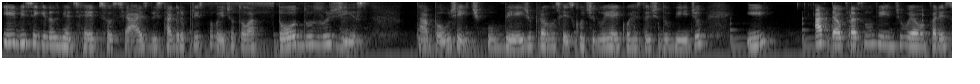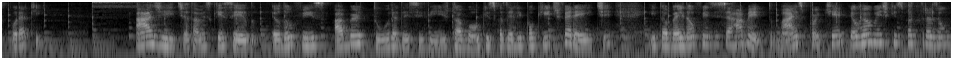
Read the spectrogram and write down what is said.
e me seguir nas minhas redes sociais, no Instagram principalmente, eu tô lá todos os dias. Tá bom, gente? Um beijo para vocês. Continuem aí com o restante do vídeo e até o próximo vídeo. Eu apareço por aqui. Ah, gente, já tava esquecendo. Eu não fiz abertura desse vídeo, tá bom? quis fazer ele um pouquinho diferente. E também não fiz encerramento. Mas porque eu realmente quis trazer um,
